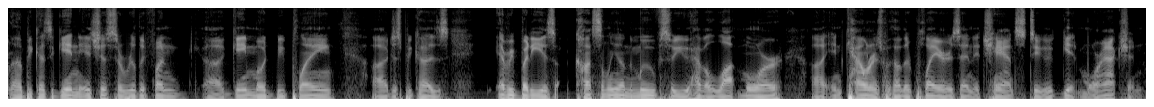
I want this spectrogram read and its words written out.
uh, because again, it's just a really fun uh, game mode to be playing. Uh, just because everybody is constantly on the move, so you have a lot more uh, encounters with other players and a chance to get more action.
